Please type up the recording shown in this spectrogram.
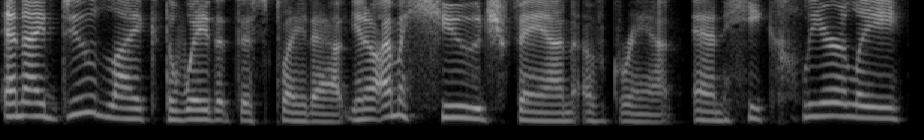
And I do like the way that this played out. You know, I'm a huge fan of Grant, and he clearly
